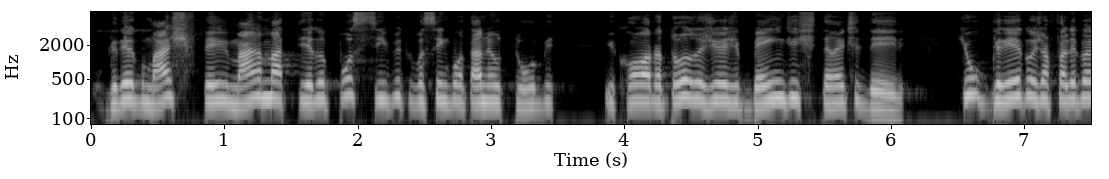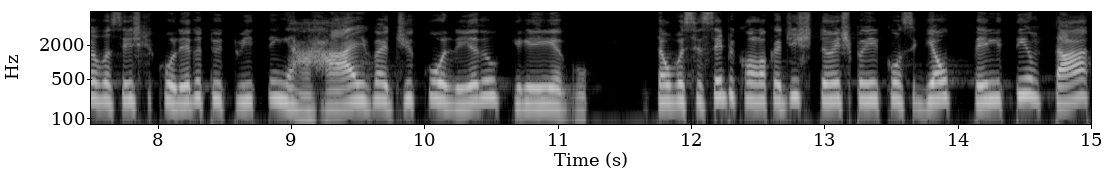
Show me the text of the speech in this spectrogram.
o grego mais feio, mais mateiro possível que você encontrar no YouTube e coloca todos os dias bem distante dele. Que o grego, eu já falei para vocês que coleiro tuituí tem raiva de coleiro grego. Então você sempre coloca distante para ele conseguir, para ele tentar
